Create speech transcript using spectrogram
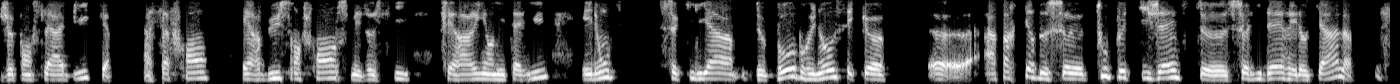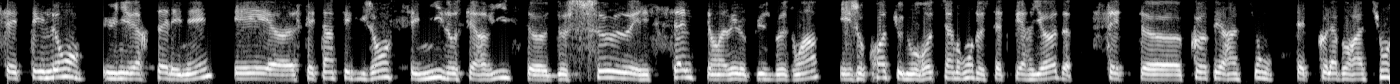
Je pense là à BIC, à Safran, Airbus en France, mais aussi Ferrari en Italie. Et donc, ce qu'il y a de beau, Bruno, c'est que euh, à partir de ce tout petit geste euh, solidaire et local, cet élan universel est né et euh, cette intelligence s'est mise au service de ceux et celles qui en avaient le plus besoin. Et je crois que nous retiendrons de cette période cette coopération, cette collaboration,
